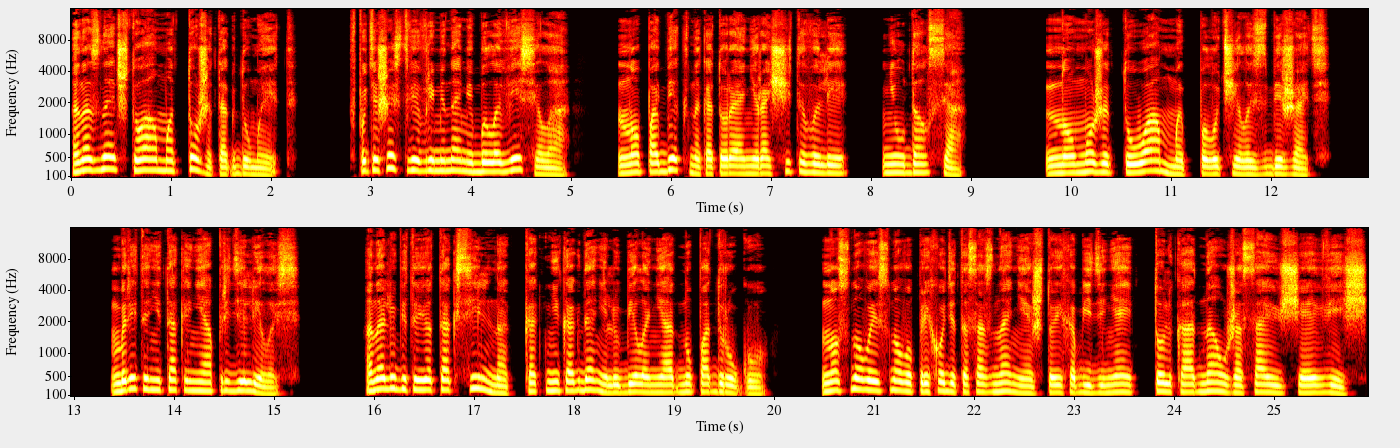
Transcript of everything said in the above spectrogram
Она знает, что Амма тоже так думает. В путешествии временами было весело, но побег, на который они рассчитывали, не удался. Но, может, у Аммы получилось сбежать. Брита так и не определилась. Она любит ее так сильно, как никогда не любила ни одну подругу. Но снова и снова приходит осознание, что их объединяет только одна ужасающая вещь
